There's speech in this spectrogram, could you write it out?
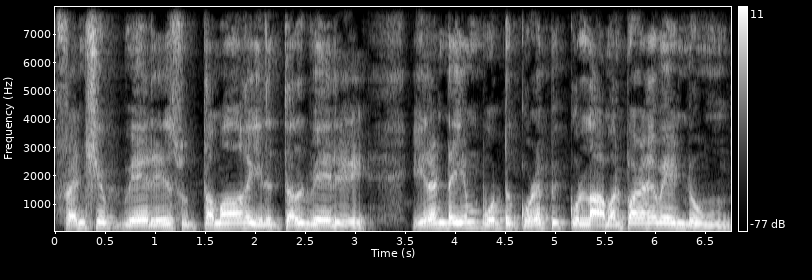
ஃப்ரெண்ட்ஷிப் வேறு சுத்தமாக இருத்தல் வேறு. இரண்டையும் போட்டு குழப்பிக்கொள்ளாமல் பழக வேண்டும்.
